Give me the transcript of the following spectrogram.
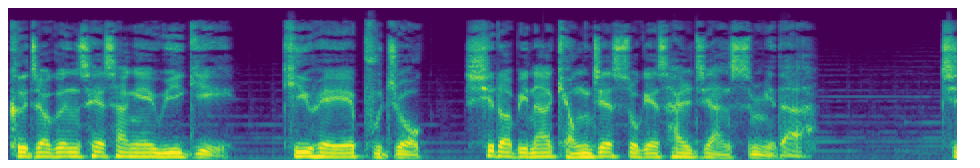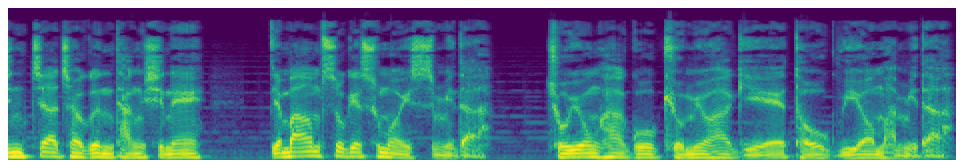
그 적은 세상의 위기, 기회의 부족, 실업이나 경제 속에 살지 않습니다. 진짜 적은 당신의 마음 속에 숨어 있습니다. 조용하고 교묘하기에 더욱 위험합니다.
